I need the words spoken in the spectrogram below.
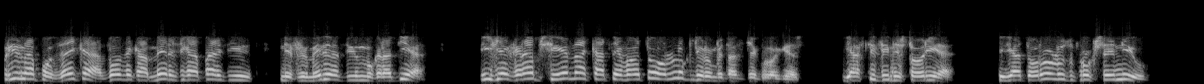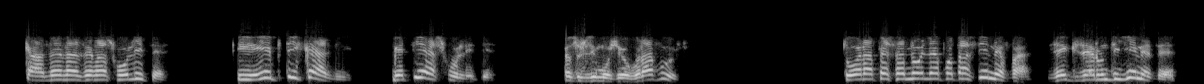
πριν από 10-12 μέρες είχα πάρει την, εφημερίδα τη Δημοκρατία. Είχε γράψει ένα κατεβατό ολόκληρο μετά τις εκλογές για αυτή την ιστορία για το ρόλο του προξενείου. Κανένας δεν ασχολείται. Η ΕΕΠ τι κάνει, με τι ασχολείται, με τους δημοσιογράφους; Τώρα πέσαν όλοι από τα σύννεφα, δεν ξέρουν τι γίνεται.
